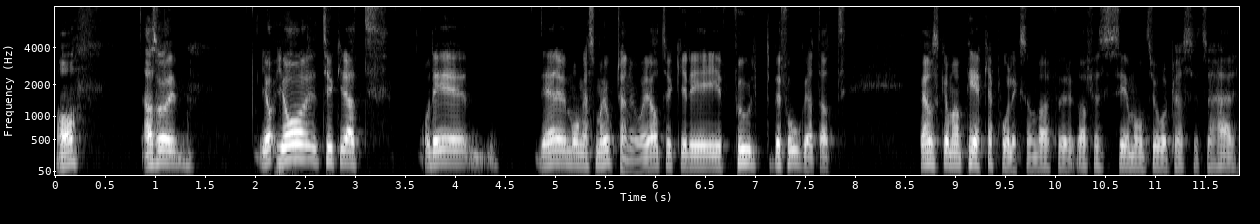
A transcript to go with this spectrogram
Ja, alltså jag, jag, tycker att, och det, det är det många som har gjort här nu och jag tycker det är fullt befogat att vem ska man peka på liksom? Varför, varför ser Montreal plötsligt så här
